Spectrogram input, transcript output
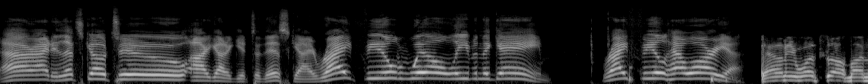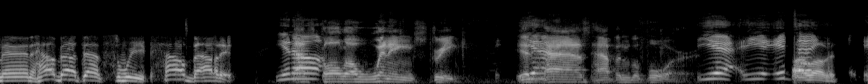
All righty, let's go to. I got to get to this guy. Right field, Will leaving the game. Right field, how are you? Downey, what's up, my man? How about that sweep? How about it? You know, That's called a winning streak. It Yeah. has happened before. Yeah, it, it, I love it. It,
